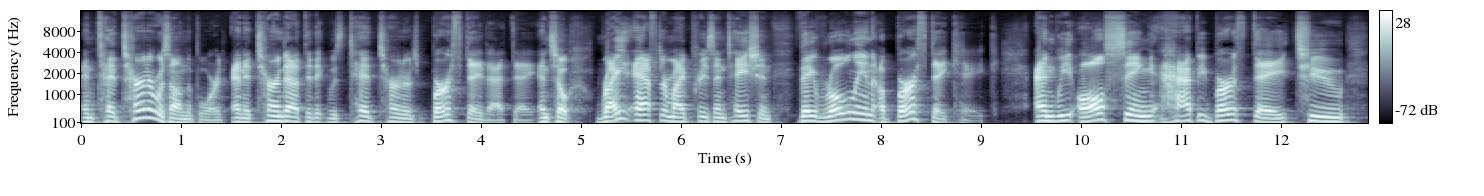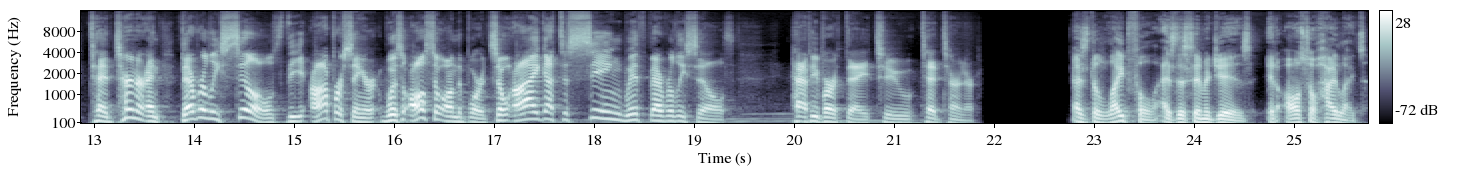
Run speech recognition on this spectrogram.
and Ted Turner was on the board, and it turned out that it was Ted Turner's birthday that day. And so, right after my presentation, they roll in a birthday cake and we all sing happy birthday to Ted Turner. And Beverly Sills, the opera singer, was also on the board. So I got to sing with Beverly Sills happy birthday to Ted Turner. As delightful as this image is, it also highlights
